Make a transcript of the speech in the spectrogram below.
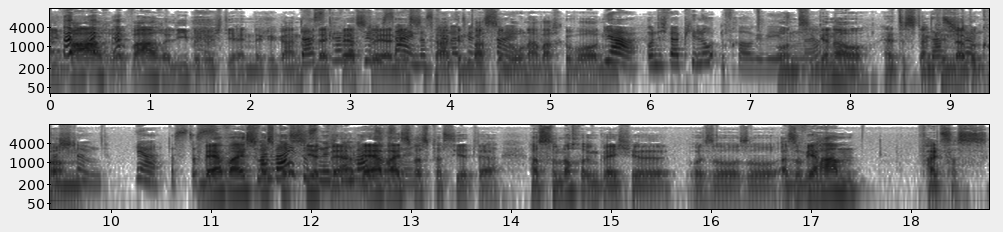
die wahre, wahre Liebe durch die Hände gegangen. Das vielleicht wärst du ja sein. nächsten Tag in Barcelona sein. wach geworden. Ja, und ich wäre Pilotenfrau gewesen. Und ne? genau, hättest dann das Kinder stimmt, bekommen. Das stimmt. Ja, das, das, Wer weiß, was weiß passiert wäre. Wer weiß, was passiert wäre. Hast du noch irgendwelche oder so, so. Also wir haben, falls das.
